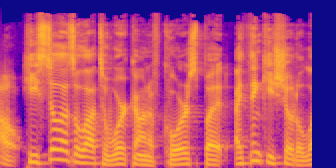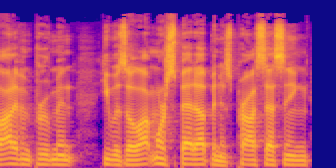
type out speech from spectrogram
Oh, he still has a lot to work on, of course, but I think he showed a lot of improvement. He was a lot more sped up in his processing.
